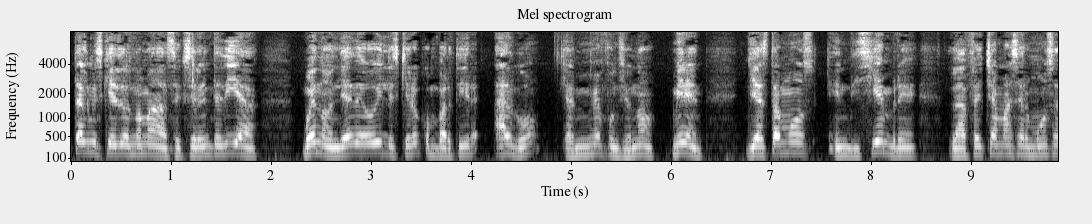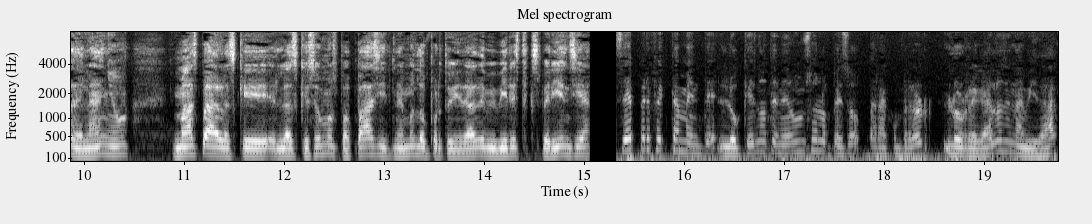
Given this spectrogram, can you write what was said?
¿Qué tal mis queridos mamás? Excelente día. Bueno, el día de hoy les quiero compartir algo que a mí me funcionó. Miren, ya estamos en diciembre, la fecha más hermosa del año, más para las que, las que somos papás y tenemos la oportunidad de vivir esta experiencia. Sé perfectamente lo que es no tener un solo peso para comprar los regalos de Navidad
